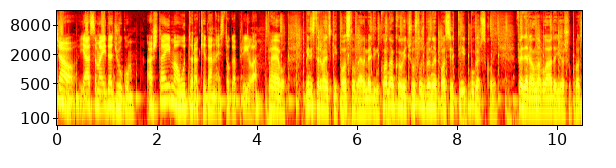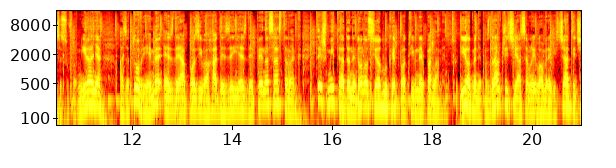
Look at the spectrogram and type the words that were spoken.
Ćao, ja sam Aida Đugum. A šta ima utorak 11. aprila? Pa evo, ministar vanjskih poslova Elmedin Konaković u službenoj posjeti Bugarskoj. Federalna vlada još u procesu formiranja, a za to vrijeme SDA poziva HDZ i SDP na sastanak, te Šmita da ne donosi odluke protivne parlamentu. I od mene pozdravčić, ja sam Lejla Omeregić-Ćatić.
